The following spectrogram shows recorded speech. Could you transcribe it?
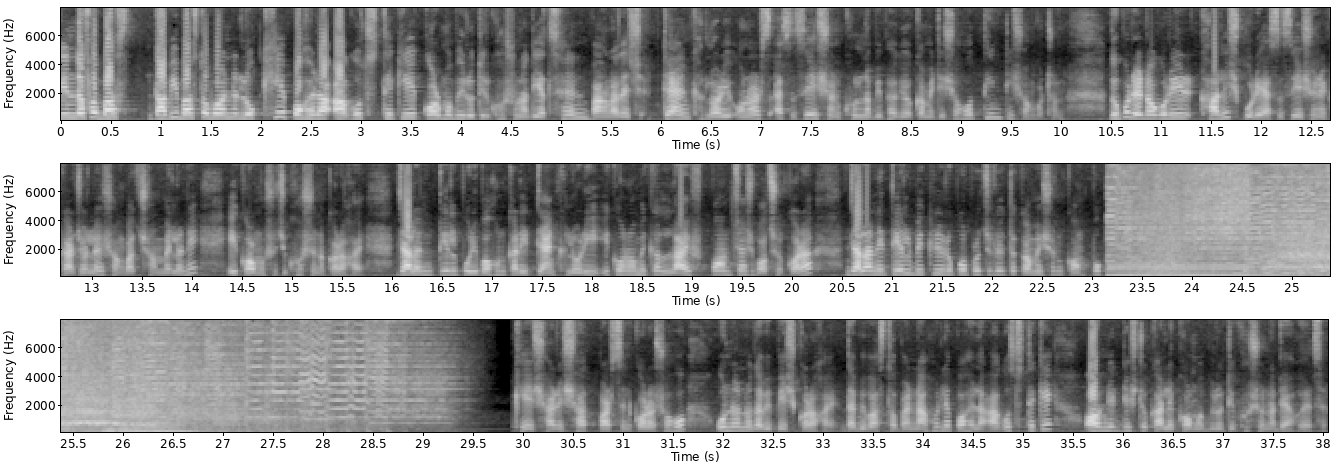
তিন দফা দাবি বাস্তবায়নের লক্ষ্যে পহেলা আগস্ট থেকে কর্মবিরতির ঘোষণা দিয়েছেন Bangladesh tank lorry owners association, Khulna বিভাগীয় কমিটি সহ তিনটি সংগঠন। দুপুরে নগরীর খালিশপুরে অ্যাসোসিয়েশনের কার্যালয়ে সংবাদ সম্মেলনে এই কর্মসূচি ঘোষণা করা হয়। জ্বালানি তেল পরিবহনকারী ট্যাঙ্ক লরি ইকোনমিক্যাল লাইফ পঞ্চাশ বছর করা, জ্বালানি তেল বিক্রির উপর প্রচলিত কমিশন কমপক্ষে লক্ষ্যে সাড়ে সাত পার্সেন্ট করা সহ অন্যান্য দাবি পেশ করা হয়। দাবি বাস্তবায়ন না হলে পহেলা আগস্ট থেকে অনির্দিষ্টকালে কর্মবিরতি ঘোষণা দেওয়া হয়েছে।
